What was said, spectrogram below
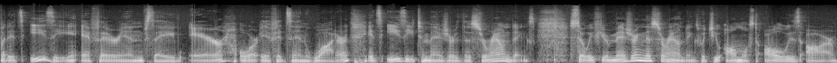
but it's easy if they're in say air or if it's in water, it's easy to measure the surroundings. So if you're measuring the surroundings, which you almost always are,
